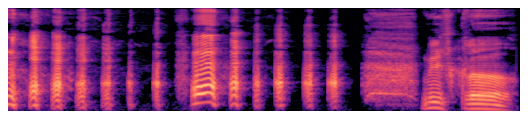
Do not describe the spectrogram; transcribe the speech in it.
Miss Claw.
